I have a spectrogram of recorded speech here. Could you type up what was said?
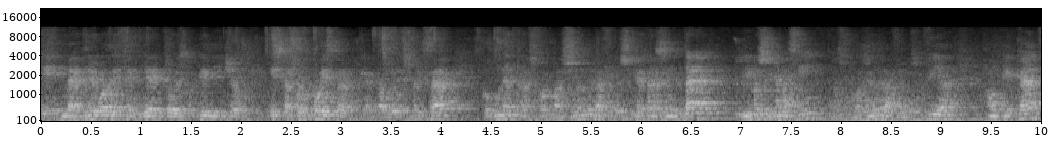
eh, me atrevo a defender todo esto que he dicho, esta propuesta que acabo de expresar, como una transformación de la filosofía trascendental. El libro se llama así, transformación de la filosofía, aunque Kant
